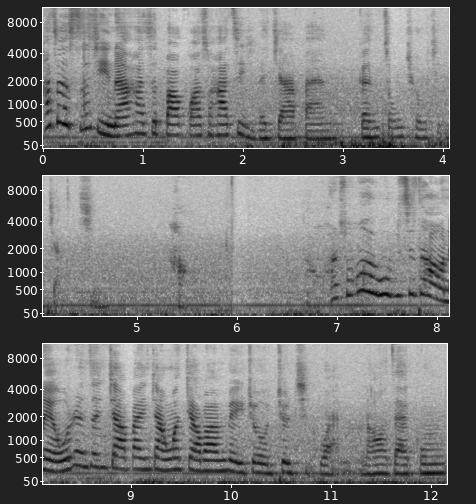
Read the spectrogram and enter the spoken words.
他这个十几呢，他是包括说他自己的加班跟中秋节奖金。好，他说哦，我不知道呢，我认真加班，这样我加班费就就几万，然后在公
